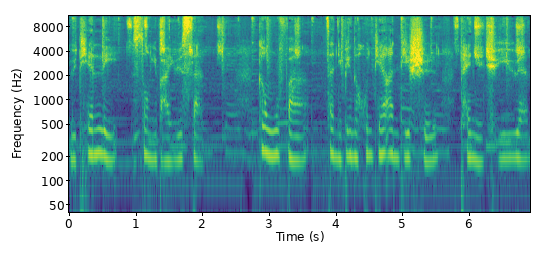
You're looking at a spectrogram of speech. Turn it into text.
雨天里送一把雨伞，更无法在你病得昏天暗地时陪你去医院。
